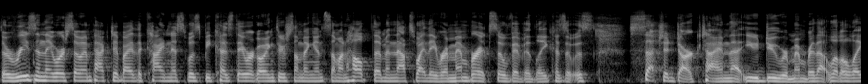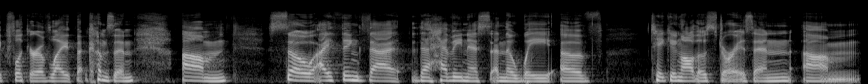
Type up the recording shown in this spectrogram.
the reason they were so impacted by the kindness was because they were going through something and someone helped them. And that's why they remember it so vividly because it was such a dark time that you do remember that little like flicker of light that comes in. Um, so i think that the heaviness and the weight of taking all those stories in um,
